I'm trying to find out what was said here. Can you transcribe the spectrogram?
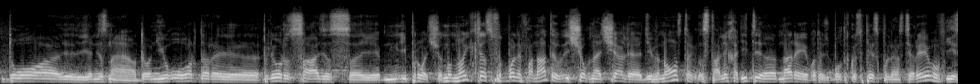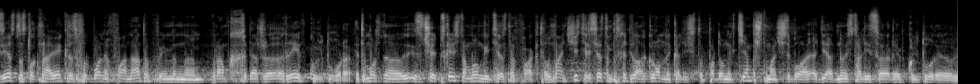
до, я не знаю, до New Order, Blur, Sadis и, и прочее. Но многие как раз футбольные фанаты еще в начале 90-х стали ходить э, на рейвы, то есть был такой всплеск популярности рейвов. И известно столкновение как раз футбольных фанатов именно в рамках даже рейв-культуры. Это можно изучать бесконечно, там много интересных фактов. В Манчестере, естественно, происходило огромное количество подобных тем, потому что Манчестер была одной из столиц рейв-культуры в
